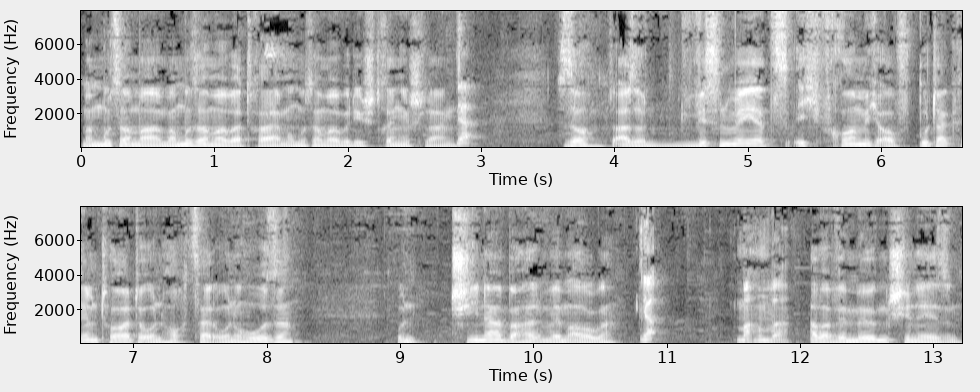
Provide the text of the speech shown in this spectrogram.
Man muss auch mal, man muss auch mal übertreiben. Man muss auch mal über die Stränge schlagen. Ja, So, also wissen wir jetzt, ich freue mich auf Buttercremetorte und Hochzeit ohne Hose. Und China behalten wir im Auge. ja, machen wir. Aber wir mögen Chinesen.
